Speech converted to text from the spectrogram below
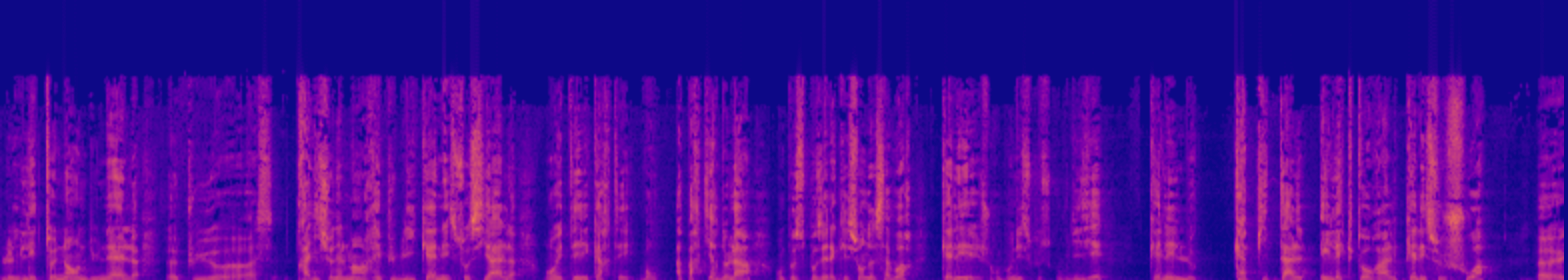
les tenants d'une aile euh, plus euh, traditionnellement républicaine et sociale ont été écartés. Bon, à partir de là, on peut se poser la question de savoir quel est, je rebondis sur ce que vous disiez, quel est le capital électoral, quel est ce choix euh,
